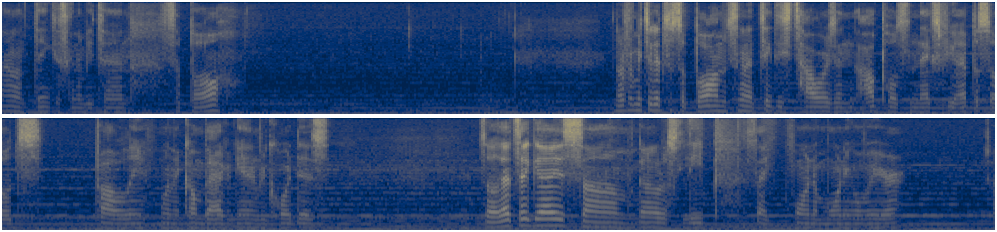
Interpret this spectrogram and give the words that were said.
I don't think it's gonna be 10. It's a ball. In order for me to get to Sabal, I'm just gonna take these towers and outposts the next few episodes. Probably when I come back again and record this. So that's it guys. Um, I'm gonna go to sleep. It's like 4 in the morning over here. So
